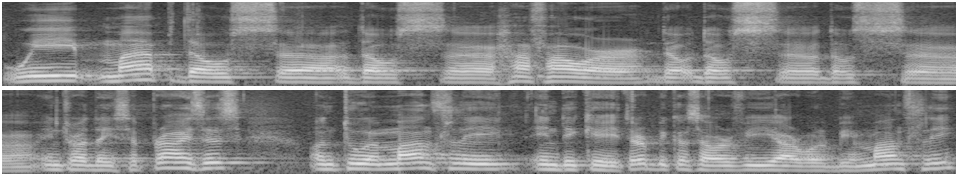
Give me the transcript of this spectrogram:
We map those, uh, those uh, half-hour, those, uh, those uh, intraday surprises onto a monthly indicator because our VR will be monthly.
